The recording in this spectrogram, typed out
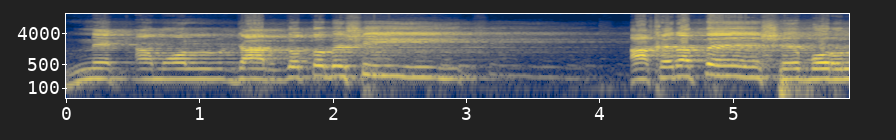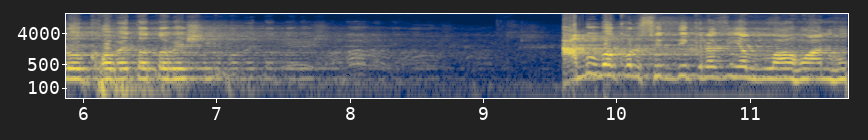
নেক আমল যার যত বেশি, আখেরাতে সে বড় লোক হবে তত বেশি। আবু বকর সিদ্দিক রাজি আনহু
